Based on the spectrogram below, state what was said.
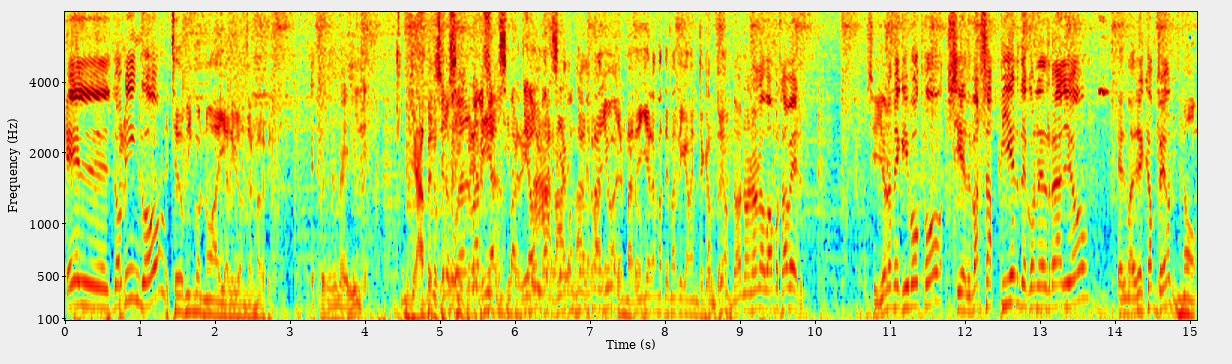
el domingo. Este domingo no hay alirón del Madrid. Este domingo no hay liga. Ya, pero si perdía, si perdía contra el Rayo, el Madrid ya era matemáticamente campeón. No, no, no, no, vamos a ver. si yo no me equivoco, si el Barça pierde con el Rayo, el Madrid es campeón. No.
